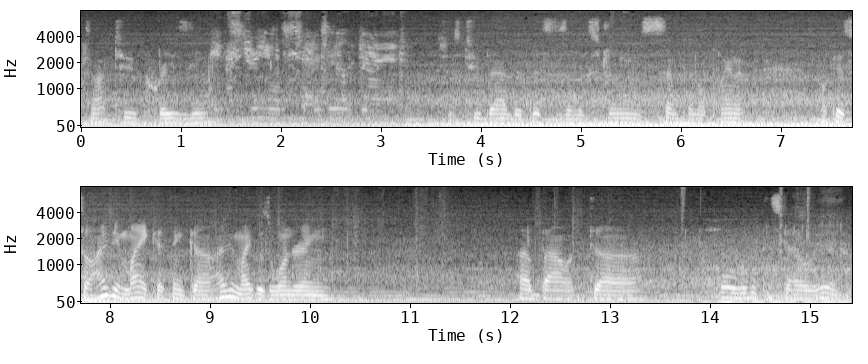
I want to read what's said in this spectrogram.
It's not too crazy. Extreme Sentinel Planet. It's just too bad that this is an extreme sentinel planet. Okay, so Ivy Mike, I think uh, Ivy Mike was wondering about. Uh, oh, look at this guy over here.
